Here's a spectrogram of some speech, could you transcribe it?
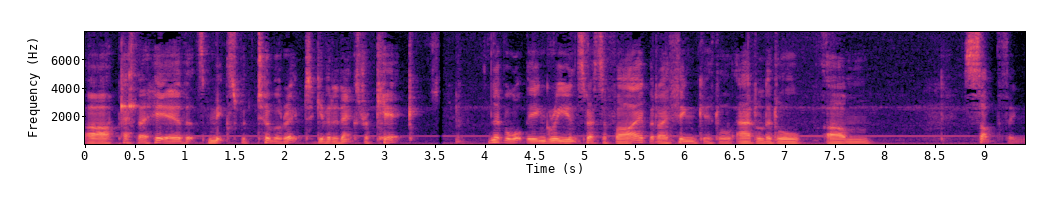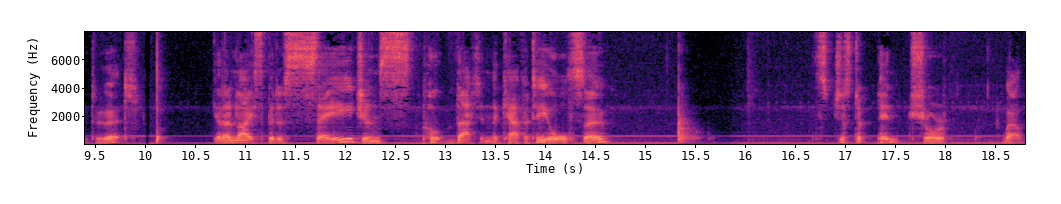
uh, pepper here that's mixed with turmeric to give it an extra kick. Never what the ingredients specify, but I think it'll add a little um, something to it. Get a nice bit of sage and put that in the cavity also. It's just a pinch or, well,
